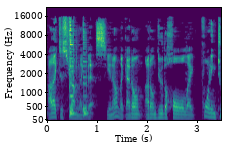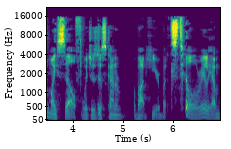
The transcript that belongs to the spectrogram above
I like to strum like this. You know, like I don't I don't do the whole like pointing to myself, which is just kind of about here. But still, really, I'm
